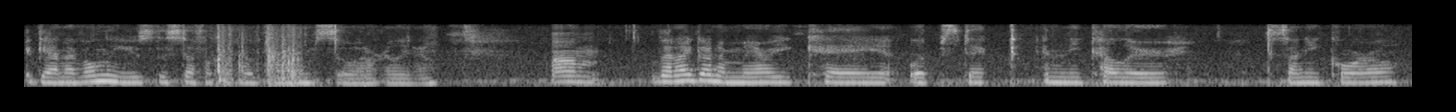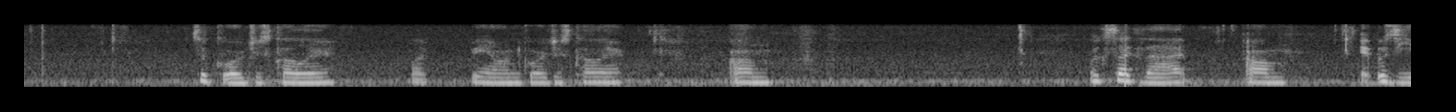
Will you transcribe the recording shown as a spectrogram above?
Again, I've only used this stuff a couple of times, so I don't really know. Um, then I got a Mary Kay lipstick in the color Sunny Coral. It's a gorgeous color, like beyond gorgeous color. Um, looks like that. Um, it was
